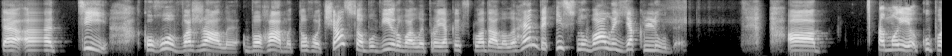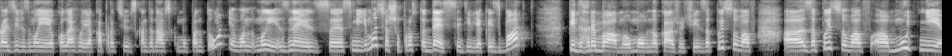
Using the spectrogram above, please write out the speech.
те. Ті, кого вважали богами того часу або вірували, про яких складали легенди, існували як люди. А ми купу разів з моєю колегою, яка працює в скандинавському пантеоні, вон, ми з нею сміємося, що просто десь сидів якийсь бард під грибами, умовно кажучи, і записував, записував мутні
